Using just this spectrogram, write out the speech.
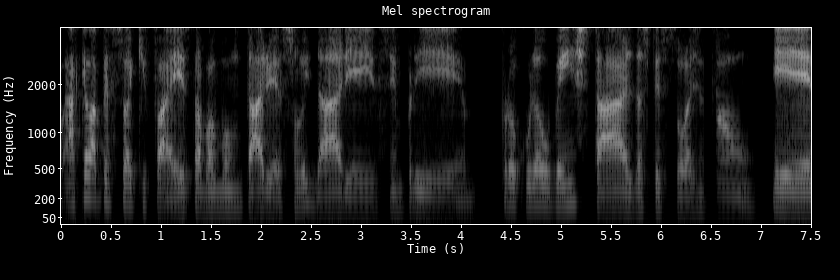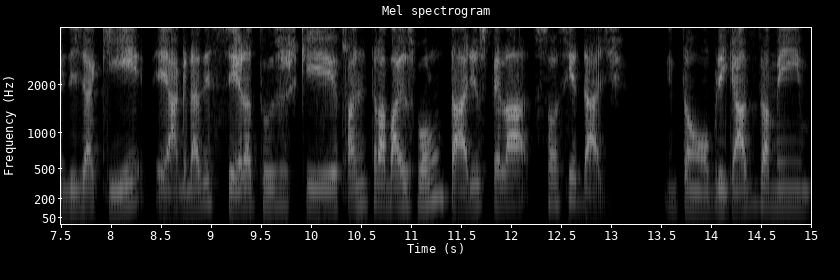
aquela pessoa que faz trabalho voluntário é solidária e sempre procura o bem-estar das pessoas. Então, desde aqui, é agradecer a todos os que fazem trabalhos voluntários pela sociedade. Então, obrigado também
